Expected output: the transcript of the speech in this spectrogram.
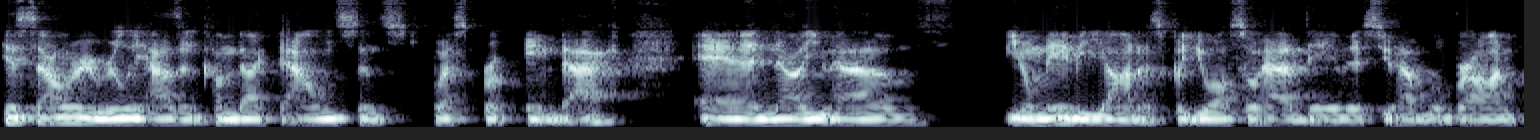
His salary really hasn't come back down since Westbrook came back, and now you have you know maybe Giannis, but you also have Davis, you have LeBron.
